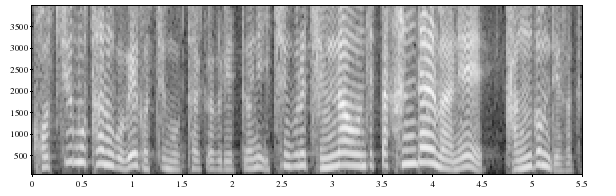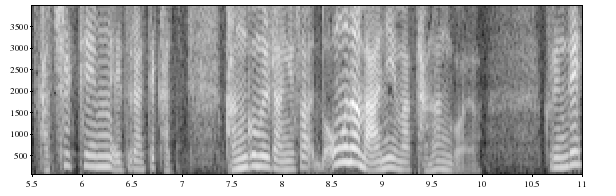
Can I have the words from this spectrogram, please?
걷지 못하는 거 왜 걷지 못할까 그랬더니 이 친구는 집 나온 지 딱 한 달 만에 감금돼서 그 가출팸 애들한테 가, 감금을 당해서 너무나 많이 막 당한 거예요. 그런데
